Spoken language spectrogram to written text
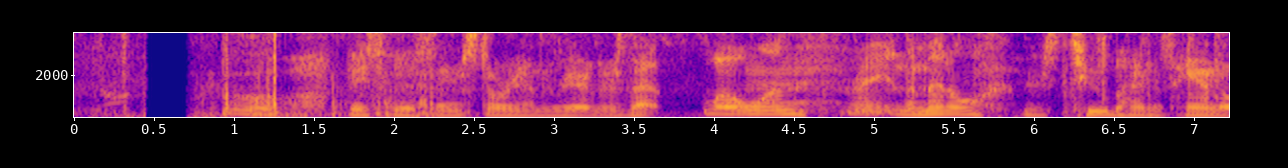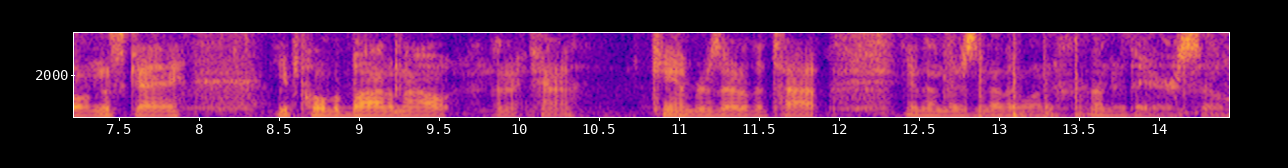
Dogs. Oh, basically the same story on the rear. There's that low one right in the middle. There's two behind this handle, and this guy, you pull the bottom out, and then it kind of cambers out of the top. And then there's another one under there. So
